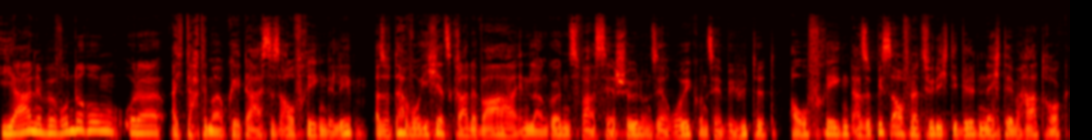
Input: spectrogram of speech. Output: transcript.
Ja, eine Bewunderung oder ich dachte immer, okay, da ist das aufregende Leben. Also da, wo ich jetzt gerade war, in Langöns, war es sehr schön und sehr ruhig und sehr behütet. Aufregend, also bis auf natürlich die wilden Nächte im Hardrock.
